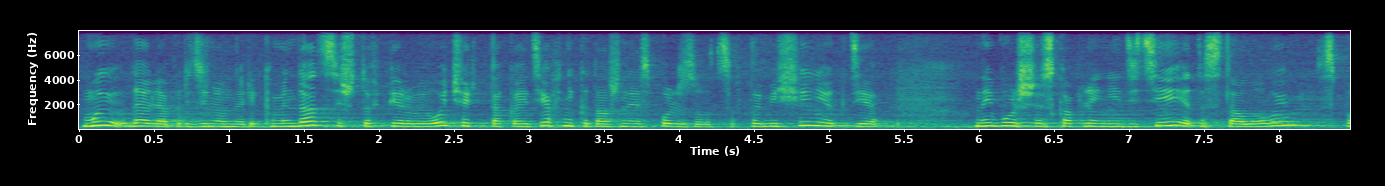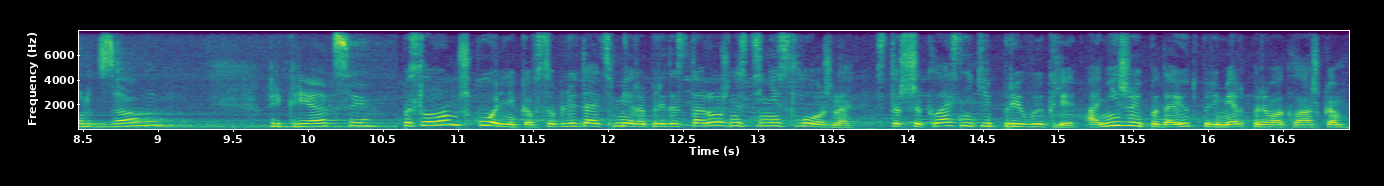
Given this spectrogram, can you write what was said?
Мы дали определенные рекомендации, что в первую очередь такая техника должна использоваться в помещениях, где наибольшее скопление детей – это столовые, спортзалы, рекреации. По словам школьников, соблюдать меры предосторожности несложно. Старшеклассники привыкли. Они же и подают пример первоклашкам.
